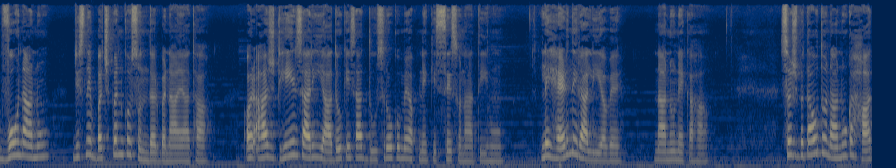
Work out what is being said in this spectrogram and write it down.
वो नानू, जिसने बचपन को सुंदर बनाया था और आज ढेर सारी यादों के साथ दूसरों को मैं अपने किस्से सुनाती हूँ। ले हेड निराली अवे, नानू ने कहा। सच बताओ तो नानू का हाथ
